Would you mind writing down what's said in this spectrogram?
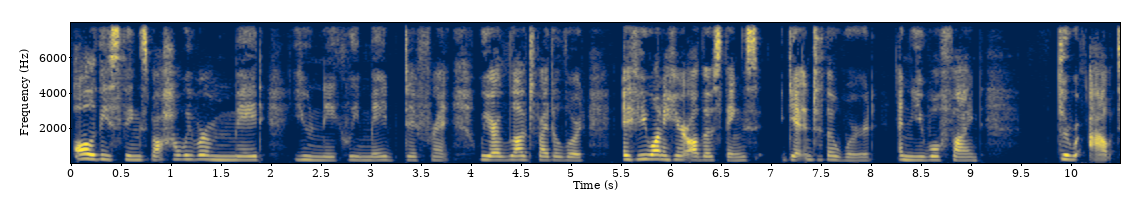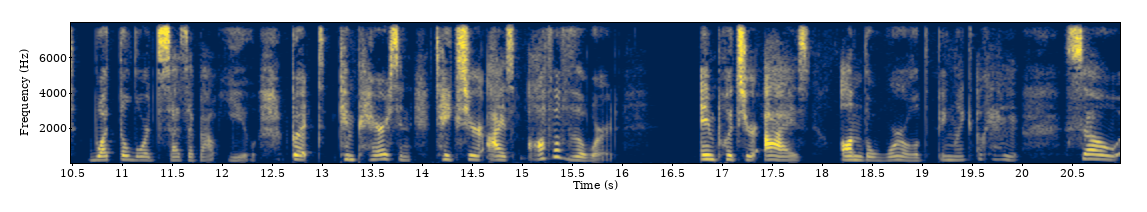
All these things about how we were made uniquely, made different. We are loved by the Lord. If you want to hear all those things, get into the Word and you will find throughout what the Lord says about you. But comparison takes your eyes off of the Word and puts your eyes on the world, being like, okay, so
